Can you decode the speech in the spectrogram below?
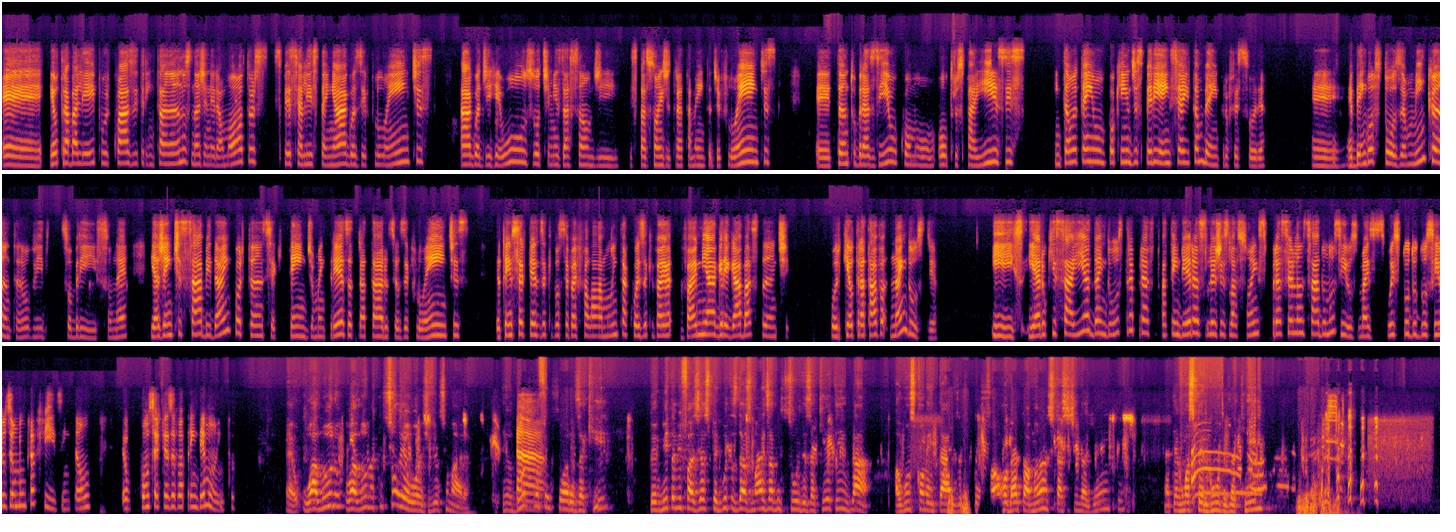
É, eu trabalhei por quase 30 anos na General Motors, especialista em águas efluentes, água de reuso, otimização de estações de tratamento de efluentes, é, tanto Brasil como outros países. Então, eu tenho um pouquinho de experiência aí também, professora. É, é bem gostoso, eu, me encanta ouvir sobre isso, né? E a gente sabe da importância que tem de uma empresa tratar os seus efluentes, eu tenho certeza que você vai falar muita coisa que vai, vai me agregar bastante, porque eu tratava na indústria, e, e era o que saía da indústria para atender as legislações para ser lançado nos rios, mas o estudo dos rios eu nunca fiz, então eu com certeza vou aprender muito. É, o aluno, o aluno aqui sou eu hoje, viu, Silmara? Tenho duas ah. professoras aqui. Permita-me fazer as perguntas das mais absurdas aqui. Eu tenho já alguns comentários aqui, pessoal. Roberto Amante está assistindo a gente. É, tem algumas perguntas aqui.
